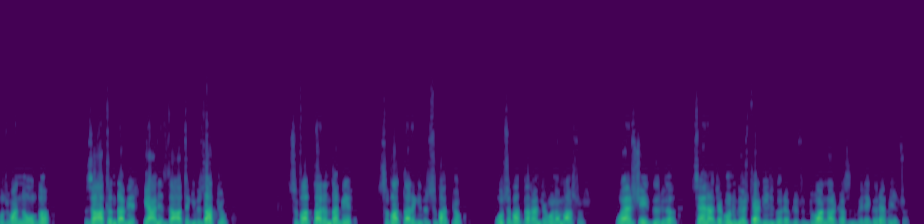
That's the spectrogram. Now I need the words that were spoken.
O zaman ne oldu? Zatında bir, yani zatı gibi zat yok. Sıfatlarında bir, sıfatları gibi sıfat yok. O sıfatlar ancak ona mahsus. O her şeyi görüyor. Sen ancak onun gösterdiğini görebiliyorsun. Duvarın arkasını bile göremiyorsun.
